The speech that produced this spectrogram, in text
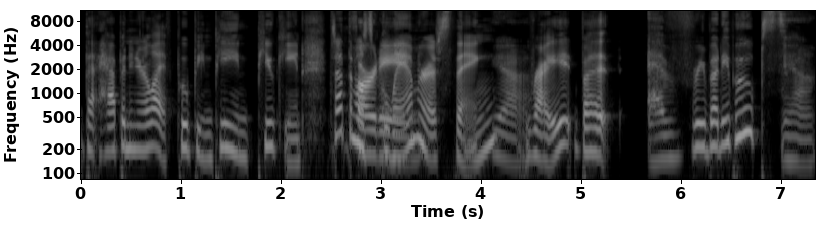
that happen in your life pooping, peeing, puking. It's not the most glamorous thing. Yeah. Right. But everybody poops. Yeah.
